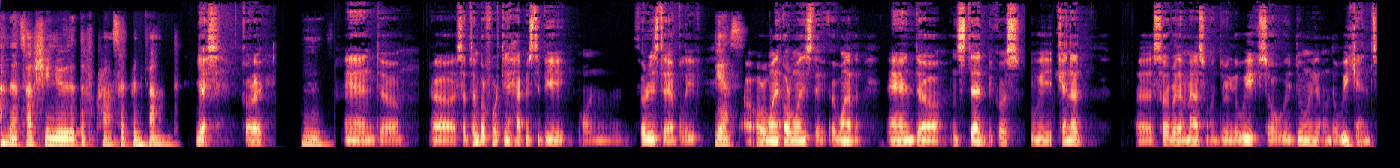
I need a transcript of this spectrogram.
And that's how she knew that the cross had been found. Yes, correct. Hmm. And uh, uh, September 14 happens to be on Thursday, I believe. Yes. Uh, or one or Wednesday, or one of them. And uh, instead, because we cannot uh, celebrate a mass on, during the week, so we're doing it on the weekend.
